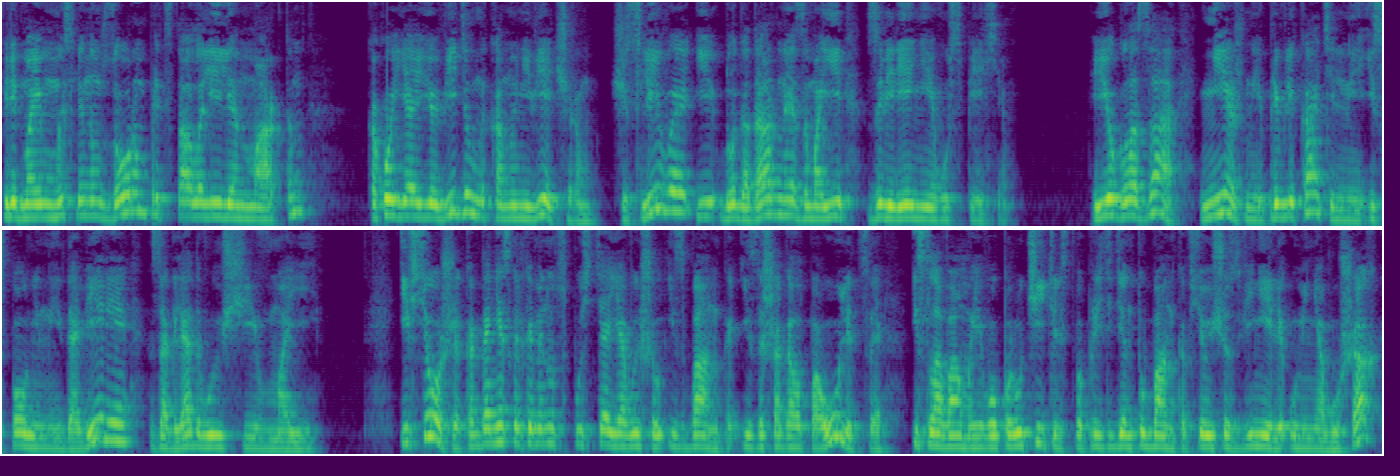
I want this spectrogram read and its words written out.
Перед моим мысленным взором предстала Лилиан Марктон, какой я ее видел накануне вечером, счастливая и благодарная за мои заверения в успехе. Ее глаза нежные, привлекательные, исполненные доверия, заглядывающие в мои. И все же, когда несколько минут спустя я вышел из банка и зашагал по улице, и слова моего поручительства президенту банка все еще звенели у меня в ушах,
